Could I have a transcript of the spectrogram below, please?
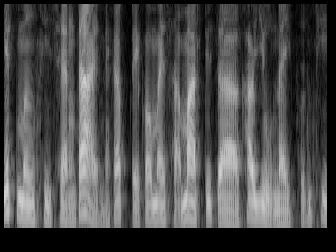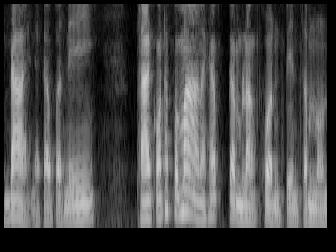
ยึดเมืองสีแซงได้นะครับ แต่ก็ไม่สามารถที่จะเข้าอยู่ในพื้นที่ได้นะครับ วันนี้ทางกองทัพพม่านะครับกำลังพลเป็นจำนวน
